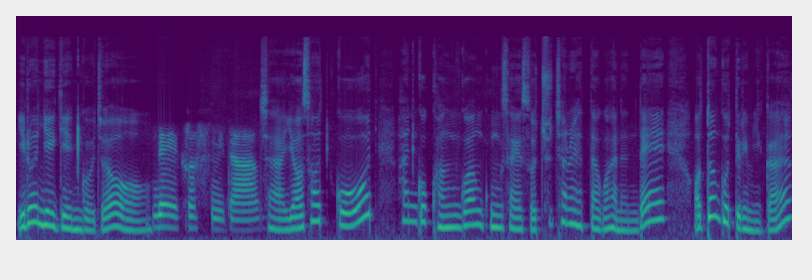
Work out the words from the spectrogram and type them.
이런 얘기인 거죠. 네, 그렇습니다. 자, 여섯 곳 한국관광공사에서 추천을 했다고 하는데 어떤 곳들입니까?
